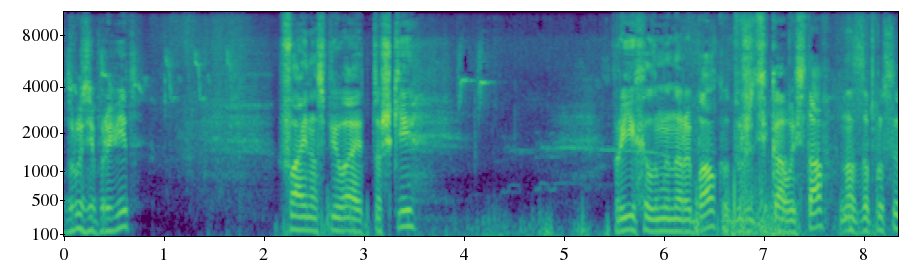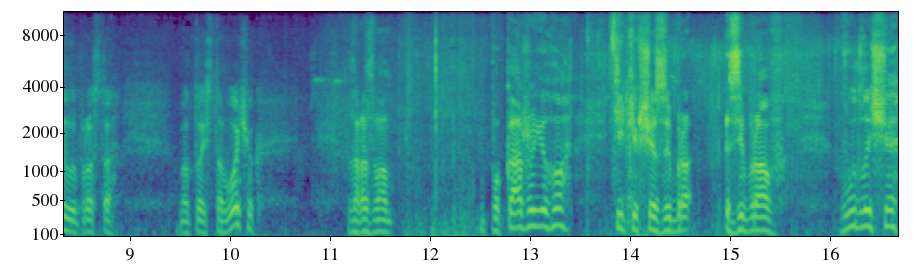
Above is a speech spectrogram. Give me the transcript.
Друзі, привіт! Файно співають пташки. Приїхали ми на рибалку, дуже цікавий став. Нас запросили просто на той ставочок. Зараз вам покажу його. Тільки що зібра... зібрав вудлище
